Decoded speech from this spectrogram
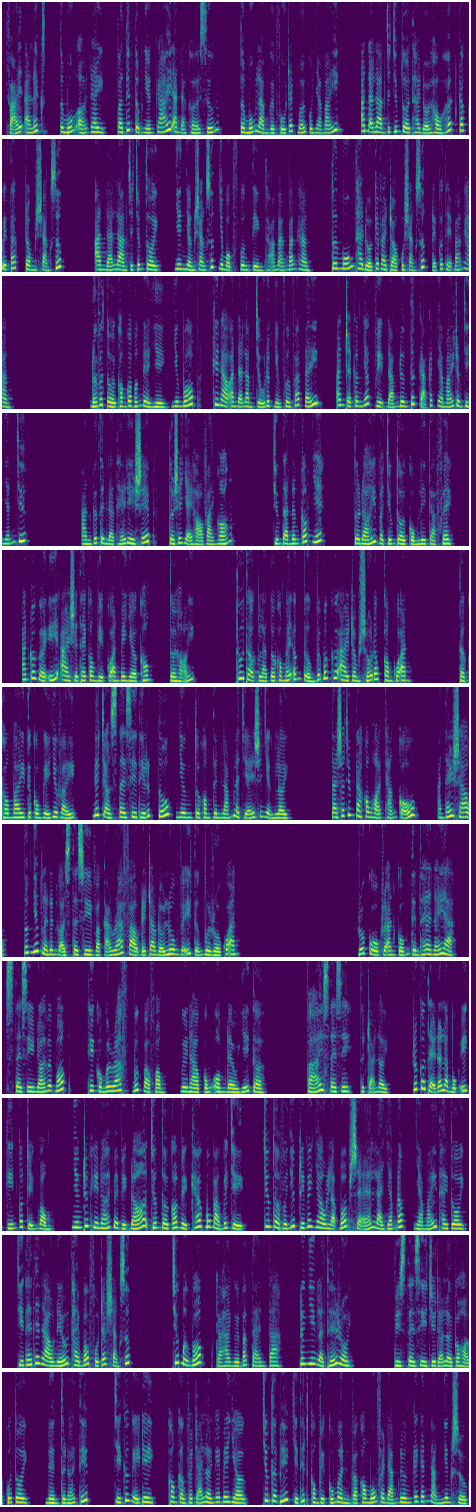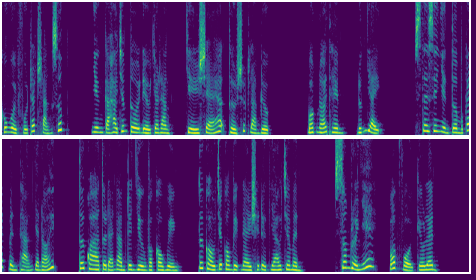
Phải Alex, tôi muốn ở đây và tiếp tục những cái anh đã khởi xướng. Tôi muốn làm người phụ trách mới của nhà máy. Anh đã làm cho chúng tôi thay đổi hầu hết các quy tắc trong sản xuất. Anh đã làm cho chúng tôi nhìn nhận sản xuất như một phương tiện thỏa mãn bán hàng. Tôi muốn thay đổi cái vai trò của sản xuất để có thể bán hàng. Đối với tôi không có vấn đề gì, nhưng Bob, khi nào anh đã làm chủ được những phương pháp đấy, anh sẽ cân nhắc việc đảm đương tất cả các nhà máy trong chi nhánh chứ. Anh cứ tin là thế đi sếp, tôi sẽ dạy họ vài ngón. Chúng ta nâng cốc nhé. Tôi nói và chúng tôi cùng ly cà phê. Anh có gợi ý ai sẽ thay công việc của anh bây giờ không? Tôi hỏi. Thú thật là tôi không mấy ấn tượng với bất cứ ai trong số đốc công của anh. Thật không may tôi cũng nghĩ như vậy. Nếu chọn Stacy thì rất tốt nhưng tôi không tin lắm là chị ấy sẽ nhận lời. Tại sao chúng ta không hỏi thẳng cổ? Anh thấy sao? Tốt nhất là nên gọi Stacy và cả Raph vào để trao đổi luôn về ý tưởng vừa rồi của anh. Rốt cuộc rồi anh cũng tìm thấy anh ấy à? Stacy nói với Bob khi cùng với Raph bước vào phòng, người nào cũng ôm đều giấy tờ. Phải Stacy, tôi trả lời. Rất có thể đó là một ý kiến có triển vọng, nhưng trước khi nói về việc đó, chúng tôi có việc khác muốn bàn với chị. Chúng tôi vừa nhất trí với nhau là Bob sẽ là giám đốc nhà máy thay tôi. Chị thấy thế nào nếu thay Bob phụ trách sản xuất? Chúc mừng Bob, cả hai người bắt tay anh ta. Đương nhiên là thế rồi. Vì Stacy chưa trả lời câu hỏi của tôi, nên tôi nói tiếp. Chị cứ nghĩ đi, không cần phải trả lời ngay bây giờ. Chúng tôi biết chị thích công việc của mình và không muốn phải đảm đương cái gánh nặng nhân sự của người phụ trách sản xuất. Nhưng cả hai chúng tôi đều cho rằng chị sẽ thừa sức làm được. Bob nói thêm, đứng dậy. Stacy nhìn tôi một cách bình thản và nói, tối qua tôi đã nằm trên giường và cầu nguyện, tôi cầu cho công việc này sẽ được giao cho mình. Xong rồi nhé, Bob vội kêu lên.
